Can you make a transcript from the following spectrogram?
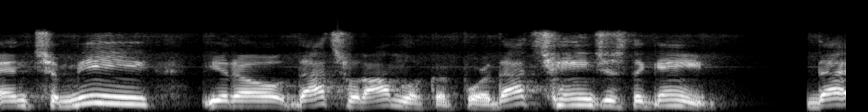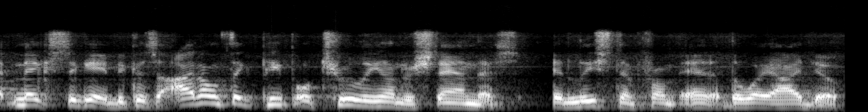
And to me, you know, that's what I'm looking for. That changes the game. That makes the game because I don't think people truly understand this, at least from uh, the way I do,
